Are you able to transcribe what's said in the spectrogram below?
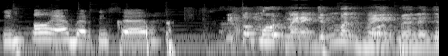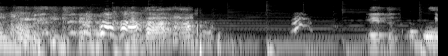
Simple ya berarti, Sir. Itu mood management, mood Bay. management kita apa? Ya itu tadi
